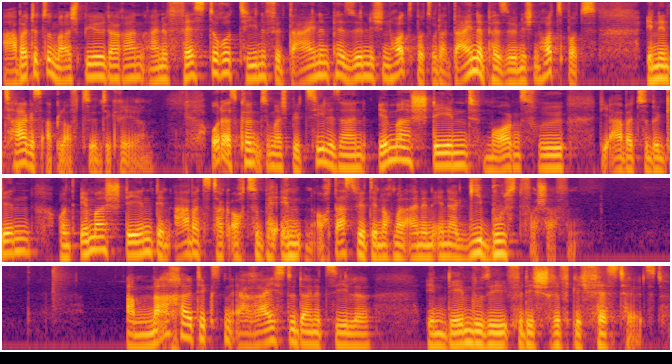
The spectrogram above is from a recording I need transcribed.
Arbeite zum Beispiel daran, eine feste Routine für deinen persönlichen Hotspots oder deine persönlichen Hotspots in den Tagesablauf zu integrieren. Oder es könnten zum Beispiel Ziele sein, immer stehend morgens früh die Arbeit zu beginnen und immer stehend den Arbeitstag auch zu beenden. Auch das wird dir nochmal einen Energieboost verschaffen. Am nachhaltigsten erreichst du deine Ziele, indem du sie für dich schriftlich festhältst.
